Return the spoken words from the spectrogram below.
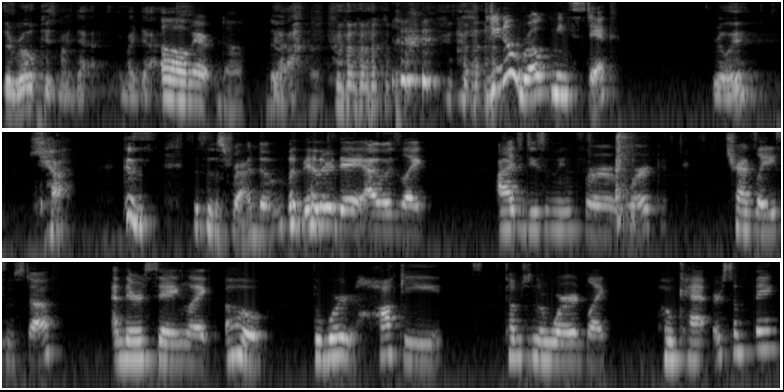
The Roque is my dad. My dad. Oh, where? No. no. yeah. Did you know Roque means stick? really? Yeah. Because this is random, but the other day I was like, I had to do something for work, translating some stuff, and they were saying, like, oh, the word hockey comes from the word like hoket or something.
